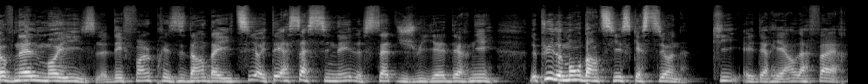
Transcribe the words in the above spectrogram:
Jovenel Moïse, le défunt président d'Haïti, a été assassiné le 7 juillet dernier. Depuis, le monde entier se questionne. Qui est derrière l'affaire?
